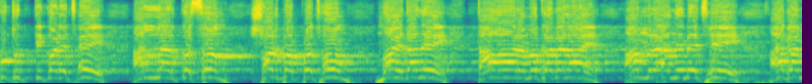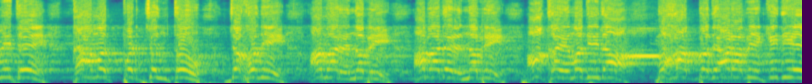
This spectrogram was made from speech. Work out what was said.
কুটুক্তি করেছে, আল্লাহর কসম সর্বপ্রথম ময়দানে তার মোকাবেলায় আমরা নেমেছি। আগামীতে কামত পর্যন্ত যখনই আমার নবী, আমাদের নবী, আকায় মদিনা মোহাম্মদ আরবি কি দিয়ে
